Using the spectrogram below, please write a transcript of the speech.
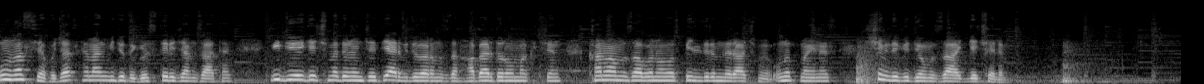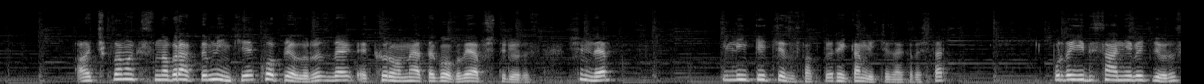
Bunu nasıl yapacağız? Hemen videoda göstereceğim zaten. Videoya geçmeden önce diğer videolarımızdan haberdar olmak için kanalımıza abone olup bildirimleri açmayı unutmayınız. Şimdi videomuza geçelim. Açıklama kısmına bıraktığım linki kopyalıyoruz ve e, Chrome veya da Google'a yapıştırıyoruz. Şimdi bir link geçeceğiz ufak bir reklam geçeceğiz arkadaşlar. Burada 7 saniye bekliyoruz.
